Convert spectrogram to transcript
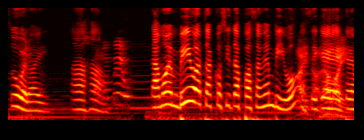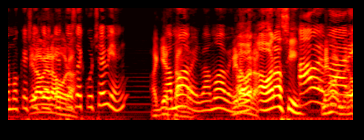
Súbelo ahí. Ajá. Estamos en vivo, estas cositas pasan en vivo, Ahí así está, que ahí. tenemos que Mira a chequear ver que ahora. esto se escuche bien. Aquí vamos estamos. a ver, vamos a ver. Mira, Ahora, ahora sí. Ave Mejor, María,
